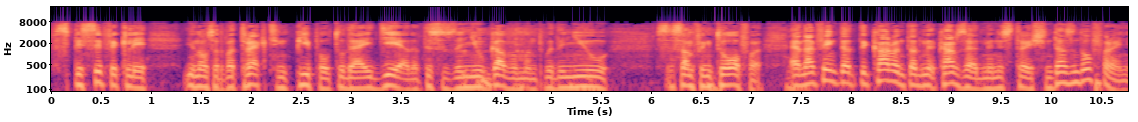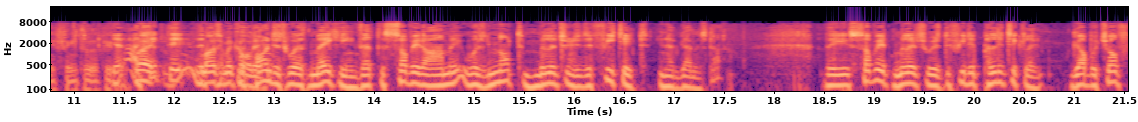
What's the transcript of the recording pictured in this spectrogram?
specifically, you know, sort of attracting people to the idea that this is a new government with a new something to offer. And I think that the current admi- Karzai administration doesn't offer anything to the people. Yeah, I think the, the, the point is worth making that the Soviet army was not militarily defeated in Afghanistan. The Soviet military was defeated politically. Gorbachev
